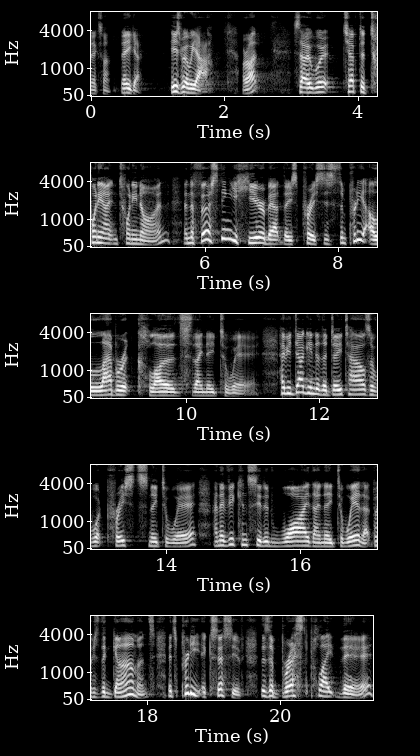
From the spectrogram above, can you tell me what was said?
next one. There you go. Here's where we are. All right. So we're chapter 28 and 29. And the first thing you hear about these priests is some pretty elaborate clothes they need to wear. Have you dug into the details of what priests need to wear? And have you considered why they need to wear that? Because the garments, it's pretty excessive. There's a breastplate there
